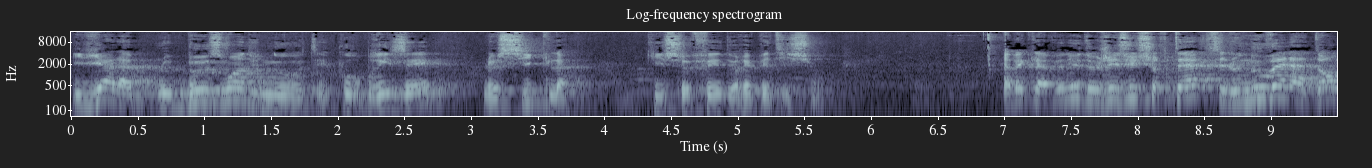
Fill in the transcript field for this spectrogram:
Il y a le besoin d'une nouveauté pour briser le cycle qui se fait de répétition. Avec la venue de Jésus sur terre, c'est le nouvel Adam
